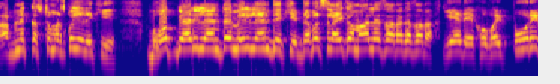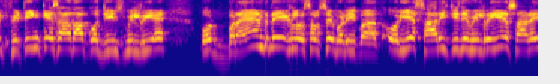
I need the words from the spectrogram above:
अपने कस्टमर्स को ये देखिए। बहुत प्यारी लेंथ है मेरी लेंथ देखिए डबल सिलाई का माल है सारा का सारा। ये देखो भाई पूरी फिटिंग के साथ आपको जीन्स मिल रही है और ब्रांड देख लो सबसे बड़ी बात और ये सारी चीज़ें मिल रही है साढ़े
